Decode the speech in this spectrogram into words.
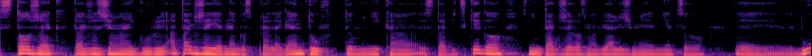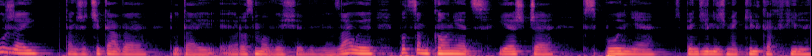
Stożek, także z Zielonej Góry, a także jednego z prelegentów, Dominika Stawickiego. Z nim także rozmawialiśmy nieco e, dłużej, także ciekawe tutaj rozmowy się wywiązały. Pod sam koniec jeszcze wspólnie spędziliśmy kilka chwil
